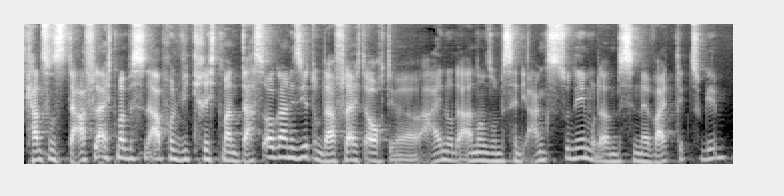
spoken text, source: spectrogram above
Kannst du uns da vielleicht mal ein bisschen abholen? Wie kriegt man das organisiert, um da vielleicht auch dem einen oder anderen so ein bisschen die Angst zu nehmen oder ein bisschen mehr Weitblick zu geben?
